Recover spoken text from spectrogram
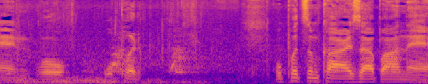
And we'll we'll put we'll put some cars up on there.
